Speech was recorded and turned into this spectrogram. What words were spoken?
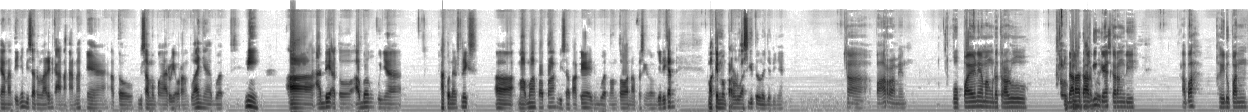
Yang nantinya bisa nularin ke anak-anaknya atau bisa mempengaruhi orang tuanya buat nih uh, ade atau abang punya akun Netflix uh, mama papa bisa pakai buat nonton apa segala jadi kan makin memperluas gitu loh jadinya. Nah, parah men. GoPay ini emang udah terlalu Kalau darah pintar, daging kayak sekarang di apa kehidupan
